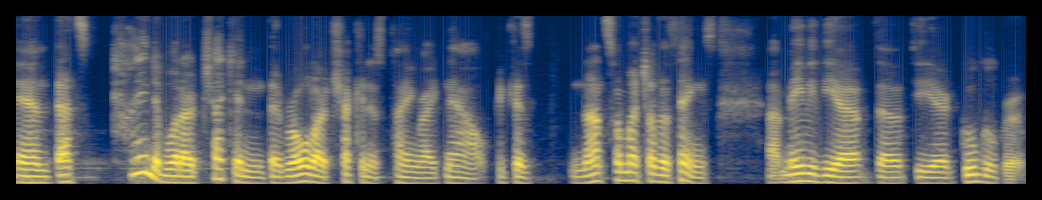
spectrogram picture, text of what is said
And that's kind of what our check-in, the role our check-in is playing right now, because not so much other things. Uh, maybe the, uh, the, the uh, Google group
